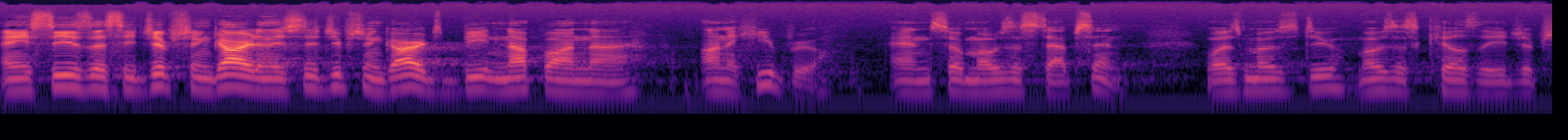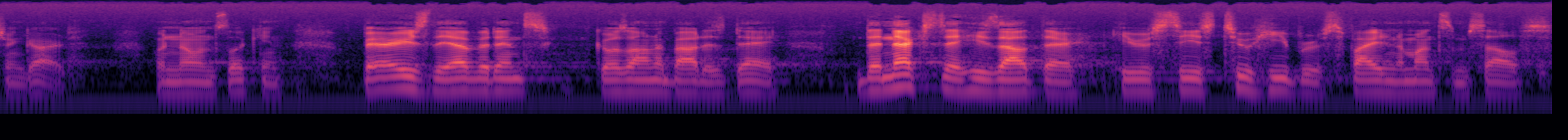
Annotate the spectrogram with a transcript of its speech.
And he sees this Egyptian guard, and this Egyptian guard's beating up on, uh, on a Hebrew. And so Moses steps in. What does Moses do? Moses kills the Egyptian guard when no one's looking, buries the evidence, goes on about his day. The next day he's out there. He sees two Hebrews fighting amongst themselves.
